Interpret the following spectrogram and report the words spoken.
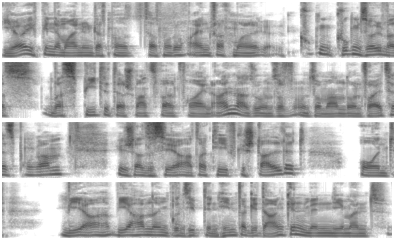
Ja, ich bin der Meinung, dass man, dass man doch einfach mal gucken, gucken soll, was, was bietet der Schwarzwaldverein an. Also unser, unser Wander- und Freizeitsprogramm ist also sehr attraktiv gestaltet. Und wir, wir haben im Prinzip den Hintergedanken, wenn jemand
